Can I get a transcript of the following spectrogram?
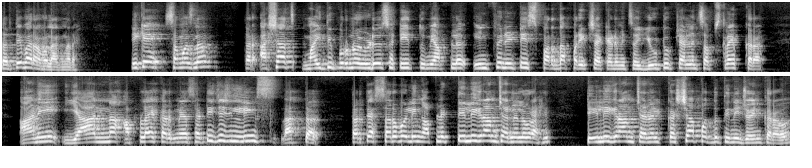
तर ते भरावं लागणार आहे. ठीक आहे? समजलं? तर अशाच माहितीपूर्ण व्हिडिओसाठी तुम्ही आपलं इन्फिनिटी स्पर्धा परीक्षा अकॅडमीचं युट्यूब चॅनल सबस्क्राईब करा. आणि यांना अप्लाय करण्यासाठी जे लिंक्स लागतात तर त्या सर्व लिंक आपल्या टेलिग्राम चॅनलवर आहेत. टेलिग्राम चॅनल कशा पद्धतीने जॉईन करावं?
